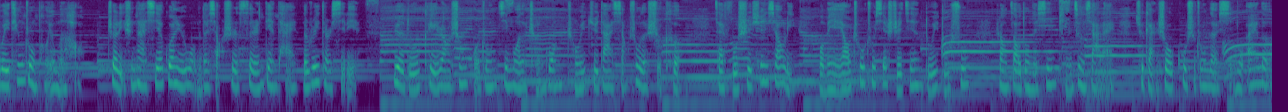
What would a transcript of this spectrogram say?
位听众朋友们好，这里是那些关于我们的小事私人电台 The Reader 系列。阅读可以让生活中寂寞的晨光成为巨大享受的时刻，在浮世喧嚣里，我们也要抽出些时间读一读书，让躁动的心平静下来，去感受故事中的喜怒哀乐。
